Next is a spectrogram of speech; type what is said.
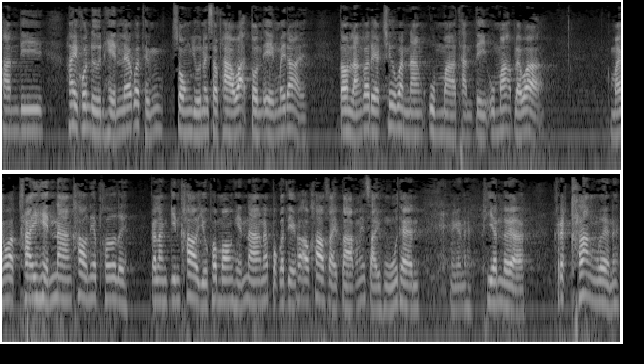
พรรณดี ให้คนอื่นเห็นแล้วก็ถึงทรงอยู่ในสภาวะตนเองไม่ได้ ตอนหลังก็เรียกชื่อว่านางอุมมาทันตีอุมะแปลว่า หมายว่าใครเห็นนางเข้าเนี่ยเพ้อเลยกำลังกินข้าวอยู่พอมองเห็นนางนะ ปกติเขาเอาข้าวใส่ปากนี่ใส่หูแทนอย่างเงี้ยนะเพี้ยนเลยอะคลั่งเลยนะ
